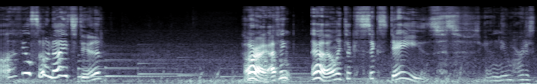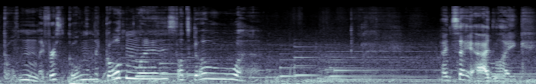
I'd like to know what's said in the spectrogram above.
oh, that feels so nice, dude. Alright, I think, yeah, it only took six days to get a new hardest golden. My first golden on the golden list. Let's go. I'd say add like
